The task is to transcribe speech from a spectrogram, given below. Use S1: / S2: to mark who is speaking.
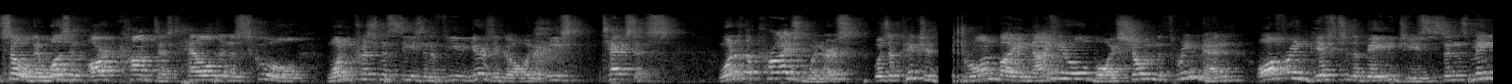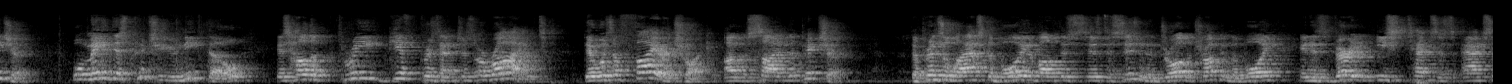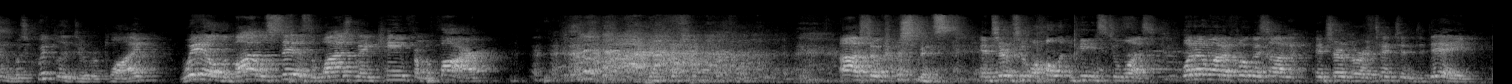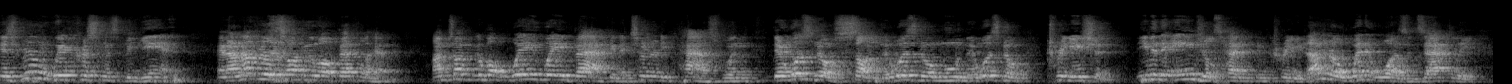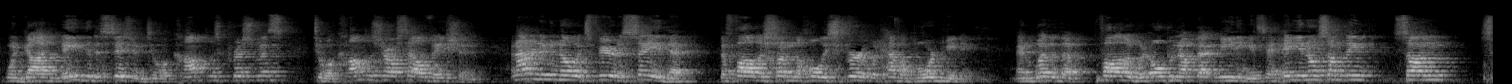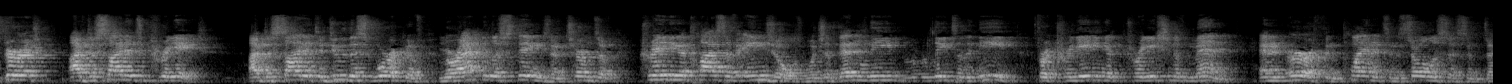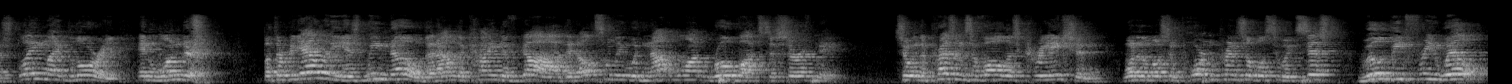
S1: So there was an art contest held in a school one Christmas season a few years ago in East Texas. One of the prize winners was a picture drawn by a nine-year-old boy showing the three men offering gifts to the baby Jesus in his manger. What made this picture unique, though, is how the three gift presenters arrived. There was a fire truck on the side of the picture. The principal asked the boy about this, his decision to draw the truck, and the boy, in his very East Texas accent, was quickly to reply, Well, the Bible says the wise men came from afar. ah, so Christmas, in terms of all it means to us. What I want to focus on in terms of our attention today is really where Christmas began. And I'm not really talking about Bethlehem. I'm talking about way, way back in eternity past when there was no sun, there was no moon, there was no creation. Even the angels hadn't been created. I don't know when it was exactly when God made the decision to accomplish Christmas, to accomplish our salvation. And I don't even know it's fair to say that the Father, Son, and the Holy Spirit would have a board meeting. And whether the Father would open up that meeting and say, hey, you know something? Son, Spirit, I've decided to create. I've decided to do this work of miraculous things in terms of creating a class of angels, which would then lead, lead to the need for creating a creation of men and an earth and planets and solar systems, displaying my glory and wonder. But the reality is we know that I'm the kind of God that ultimately would not want robots to serve me. So in the presence of all this creation, one of the most important principles to exist will be free will.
